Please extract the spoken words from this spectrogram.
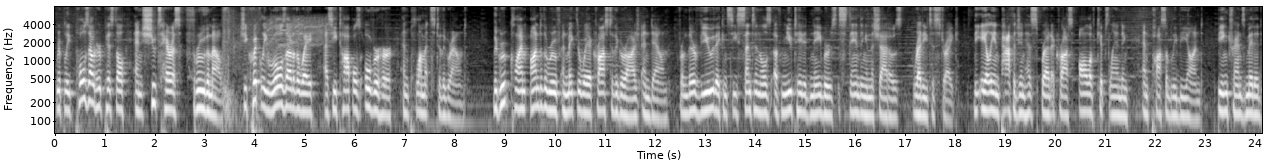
Ripley pulls out her pistol and shoots Harris through the mouth. She quickly rolls out of the way as he topples over her and plummets to the ground. The group climb onto the roof and make their way across to the garage and down. From their view, they can see sentinels of mutated neighbors standing in the shadows, ready to strike. The alien pathogen has spread across all of Kip's Landing and possibly beyond, being transmitted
